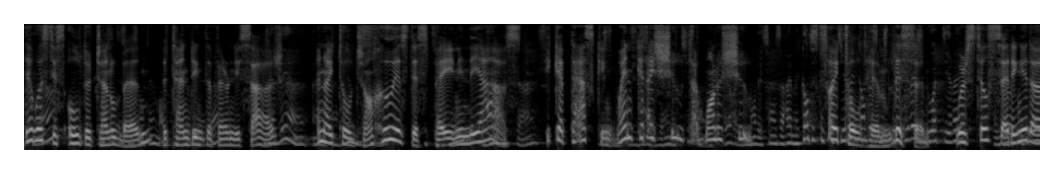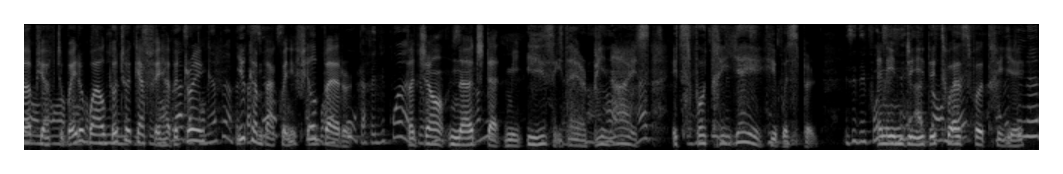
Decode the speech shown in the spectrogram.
There was this older gentleman attending the vernissage, and I told Jean, Who is this pain in the ass? He kept asking, When can I shoot? I want to shoot. So I told him, Listen, we're still setting it up. You have to wait a while, go to a cafe, have a drink. You come back when you feel better. But Jean nudged at me, Easy there, be nice. It's Fautrier, he whispered. And indeed, it was Fautrier,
